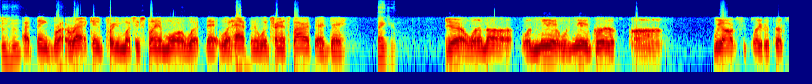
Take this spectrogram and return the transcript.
mm-hmm. I think Rack can pretty much explain more what that what happened and what transpired that day. Thank you. Yeah, when uh when me when me and Griff uh we obviously played at Texas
